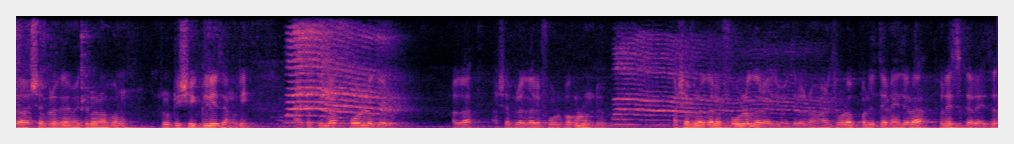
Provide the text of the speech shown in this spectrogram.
तर अशा प्रकारे मित्रांनो आपण रोटी शेकली आहे चांगली. आता तिला फोल्ड करू. बघा अशा प्रकारे फोल्ड पकडून ठेवू. अशा प्रकारे फोल्ड करायचे मित्रांनो. आणि थोडं पलित्याने त्याला प्रेस करायचं.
